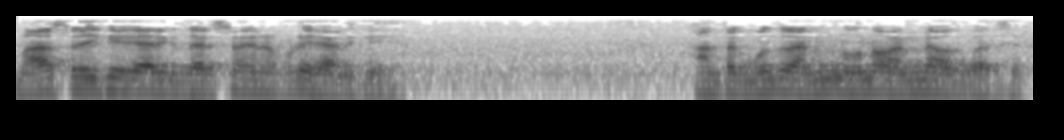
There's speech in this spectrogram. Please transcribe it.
మాస్టరీకి గారికి దర్శనం అయినప్పుడు ఆయనకి అంతకుముందు అన్ని ఉన్న అన్నీ అవతపరిచారు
